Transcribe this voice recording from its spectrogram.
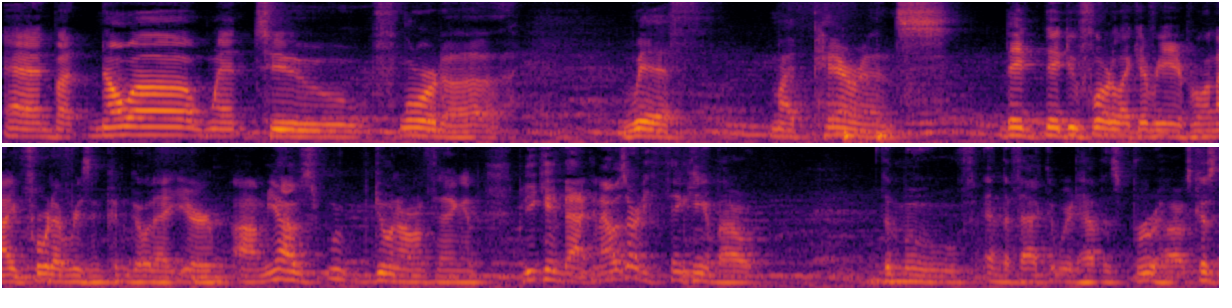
And but Noah went to Florida with my parents. They, they do Florida like every April, and I for whatever reason couldn't go that year. Um, yeah, I was we doing our own thing, and but he came back, and I was already thinking about the move and the fact that we'd have this brew house because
